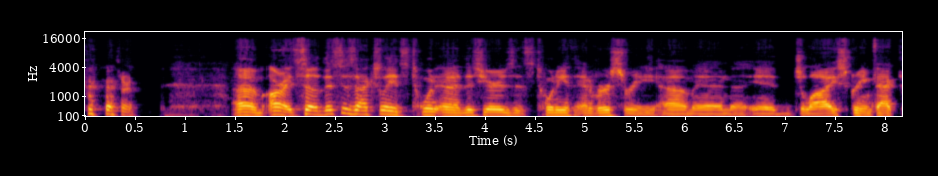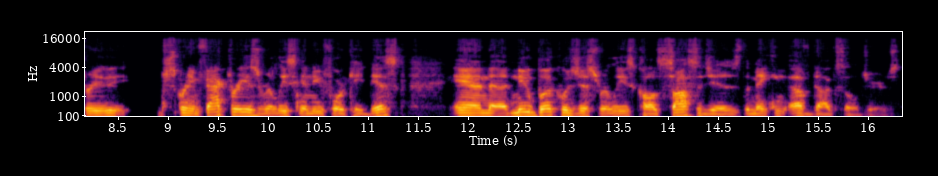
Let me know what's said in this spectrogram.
Sorry. Um, all right, so this is actually its twenty. Uh, this year is its twentieth anniversary, um, and uh, in July, Scream Factory, Scream Factory is releasing a new 4K disc, and a new book was just released called Sausages: The Making of Dog Soldiers.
